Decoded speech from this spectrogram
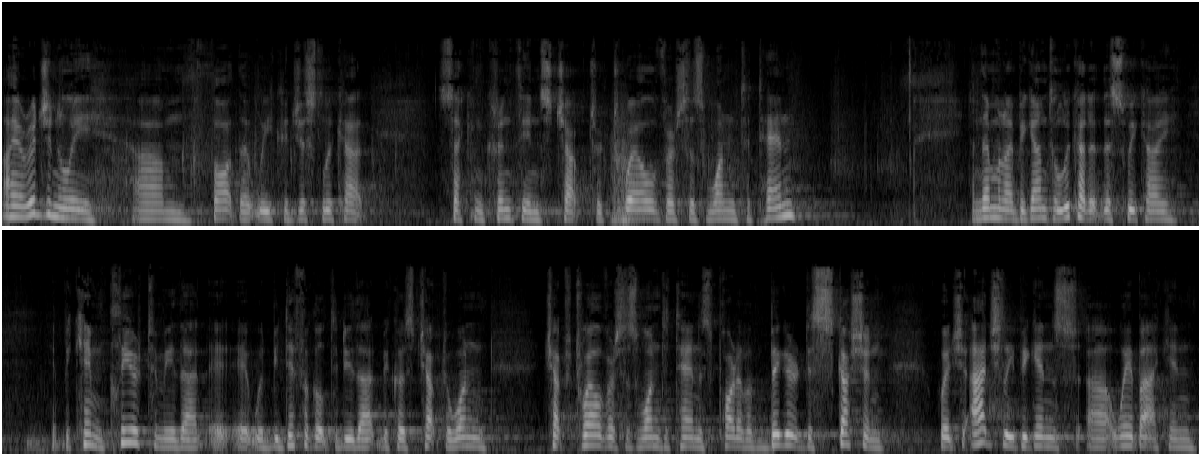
I originally um, thought that we could just look at 2 Corinthians chapter 12, verses 1 to 10. And then when I began to look at it this week, I, it became clear to me that it, it would be difficult to do that because chapter 1, chapter 12, verses 1 to 10 is part of a bigger discussion which actually begins uh, way back in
